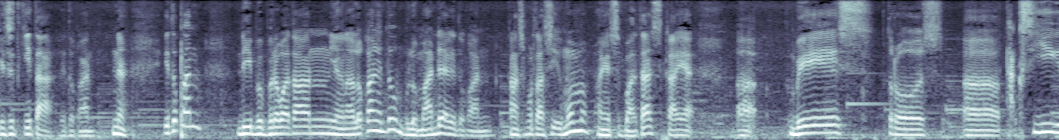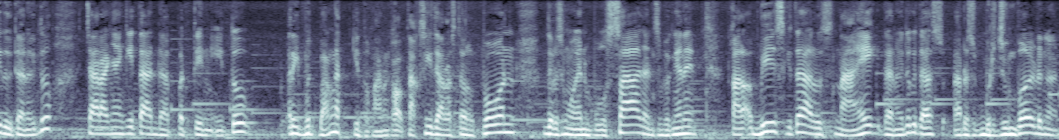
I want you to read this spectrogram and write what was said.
gadget kita gitu kan. Nah, itu kan di beberapa tahun yang lalu kan itu belum ada gitu kan. Transportasi umum hanya sebatas kayak uh, bis, terus uh, taksi gitu dan itu caranya kita dapetin itu ribet banget gitu kan. Kalau taksi kita harus telepon, terus ngeluarin pulsa dan sebagainya. Kalau bis kita harus naik dan itu kita harus berjumpa dengan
